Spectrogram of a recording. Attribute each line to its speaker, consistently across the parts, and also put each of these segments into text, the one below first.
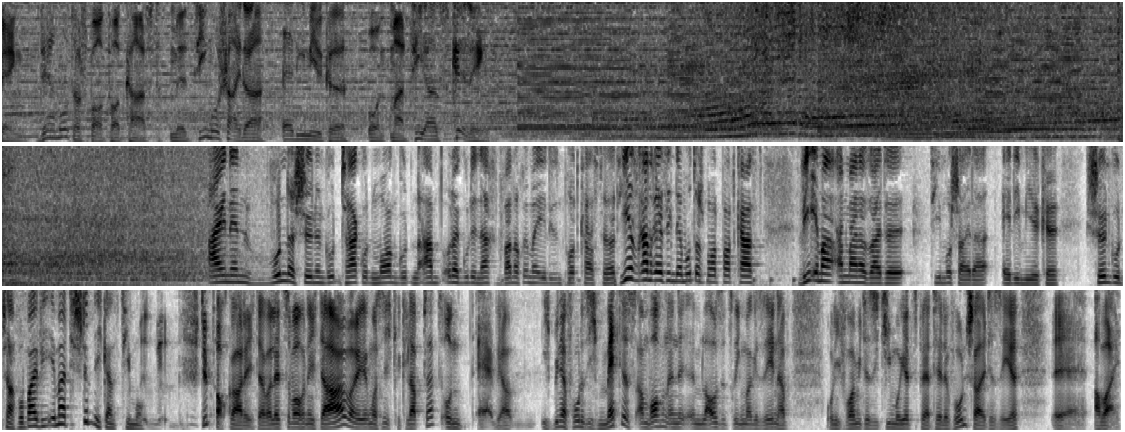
Speaker 1: Racing, der Motorsport-Podcast mit Timo Scheider, Eddie Mielke und Matthias Killing.
Speaker 2: Einen wunderschönen guten Tag, guten Morgen, guten Abend oder gute Nacht, wann auch immer ihr diesen Podcast hört. Hier ist Run Racing, der Motorsport-Podcast. Wie immer an meiner Seite Timo Scheider, Eddie Mielke. Schönen guten Tag. Wobei, wie immer, stimmt nicht ganz, Timo.
Speaker 3: Stimmt auch gar nicht. Der war letzte Woche nicht da, weil irgendwas nicht geklappt hat. Und äh, ja, ich bin ja froh, dass ich Mettes am Wochenende im Lausitzring mal gesehen habe. Und ich freue mich, dass ich Timo jetzt per Telefonschalte sehe. Äh, aber äh,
